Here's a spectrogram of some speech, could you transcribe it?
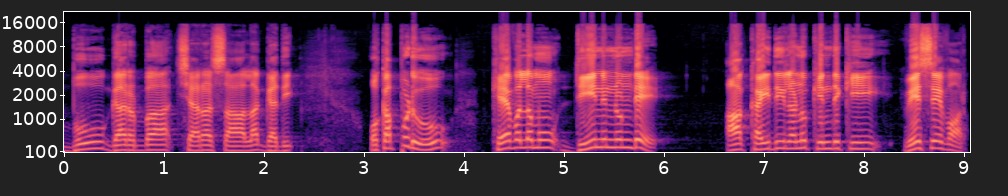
భూగర్భ చెరసాల గది. ఒకప్పుడు కేవలము దీని నుండే ఆ ఖైదీలను కిందికి వేసేవారు.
